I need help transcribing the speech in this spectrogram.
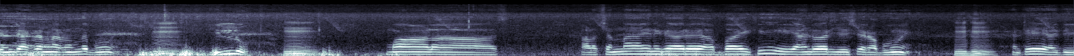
రెండు ఎకరాలన్నర ఉంది భూమి. ఇల్లు. మా వాళ్ళ వాళ్ళ చిన్న ఆయన గారి అబ్బాయికి హ్యాండ్ ఓవర్ చేశారు ఆ భూమి. అంటే అది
